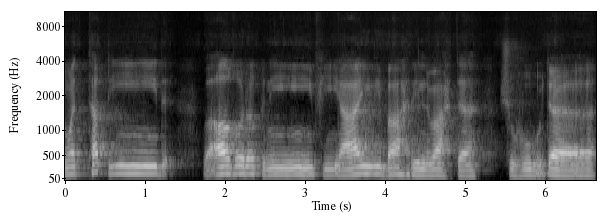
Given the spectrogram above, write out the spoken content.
والتقييد وأغرقني في عين بحر الوحدة شهودا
